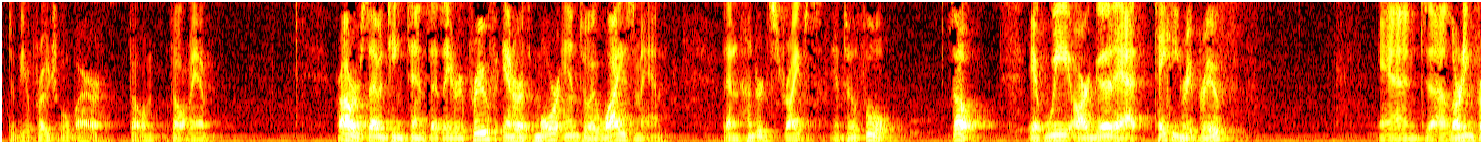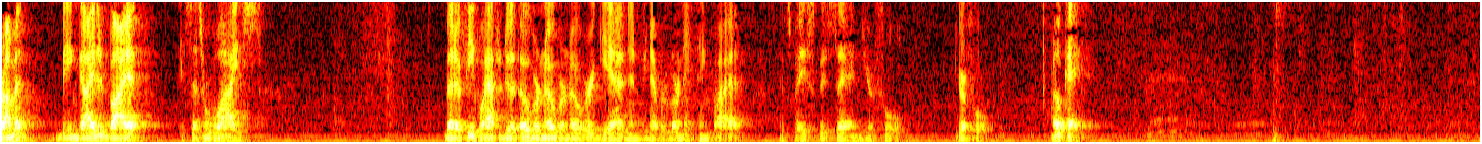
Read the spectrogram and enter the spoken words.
to be approachable by our fellow, fellow man. Proverbs 17:10 says, "A reproof entereth more into a wise man than an hundred stripes into a fool." So, if we are good at taking reproof and uh, learning from it, being guided by it, it says we're wise. But if people have to do it over and over and over again and we never learn anything by it, it's basically saying, you're a fool. You're a fool. Okay.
